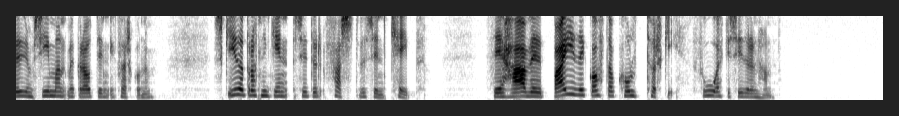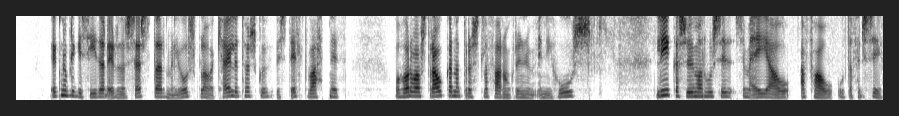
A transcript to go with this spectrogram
byggjum síman með grátin í kverkonum. Skíðadrottningin situr fast við sinn keip. Þið hafið bæði gott af cold turkey, þú ekki síður en hann. Ögnabliki síðar eru þar sestar með ljósbláa kælutösku við stilt vatnið og horfa á strákarna drösla farangrinum inn í hús, líka sumarhúsið sem eigi á að fá út af fyrir sig.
